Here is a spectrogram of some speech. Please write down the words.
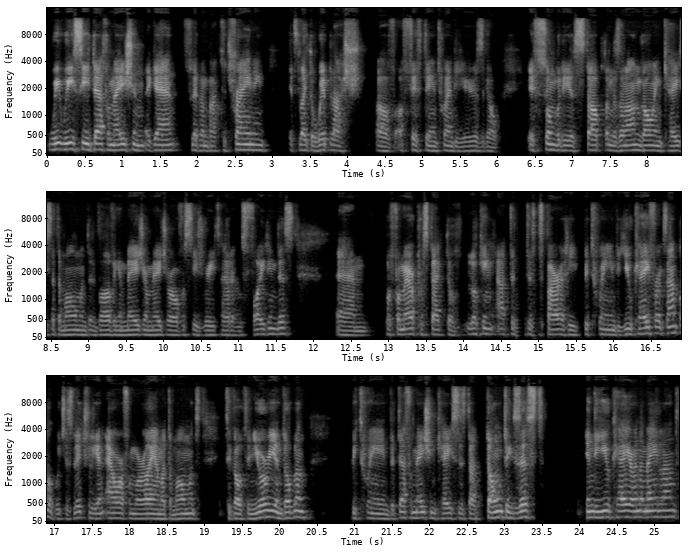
we, we see defamation again, flipping back to training. It's like the whiplash of, of 15, 20 years ago. If somebody is stopped, and there's an ongoing case at the moment involving a major, major overseas retailer who's fighting this, um, but from our perspective, looking at the disparity between the UK, for example, which is literally an hour from where I am at the moment, to go to Newry in Dublin, between the defamation cases that don't exist in the UK or in the mainland,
